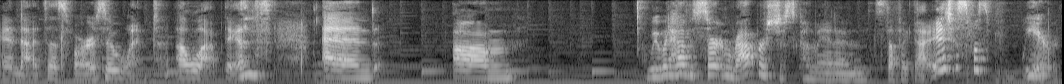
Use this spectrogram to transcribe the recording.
and that's as far as it went a lap dance. And um we would have certain rappers just come in and stuff like that. It just was weird.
